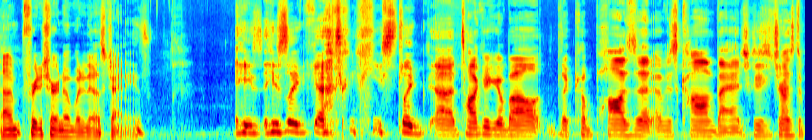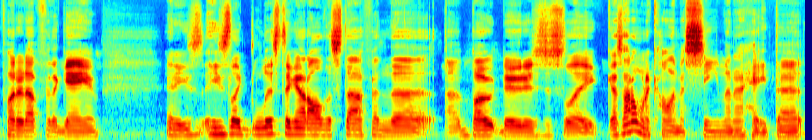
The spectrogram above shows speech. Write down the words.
I'm pretty sure nobody knows Chinese. he's he's like uh, he's like uh, talking about the composite of his com badge because he tries to put it up for the game, and he's he's like listing out all the stuff, and the uh, boat dude is just like, guys, I don't want to call him a seaman. I hate that.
